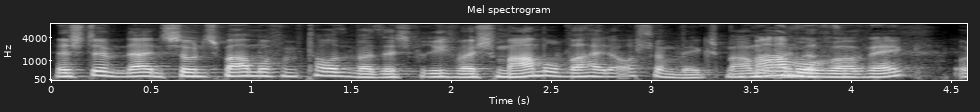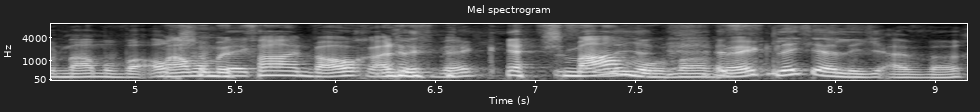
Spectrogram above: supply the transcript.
das stimmt. Nein, schon Schmamo 5000 war sehr schwierig, weil Schmamo war halt auch schon weg. Schmamo Marmo war weg. Und Marmo war auch Marmo schon mit weg. Zahlen war auch alles weg. Ja, Schmarmo war Es weg. ist lächerlich einfach.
